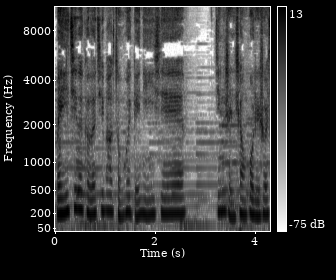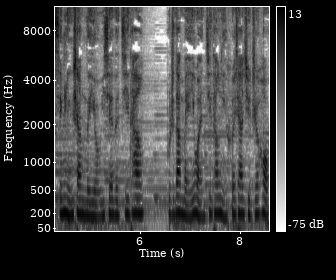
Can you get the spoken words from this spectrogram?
每一期的可乐气泡总会给你一些精神上或者说心灵上的有一些的鸡汤，不知道每一碗鸡汤你喝下去之后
